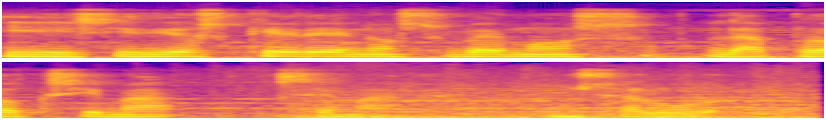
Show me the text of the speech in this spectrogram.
y si Dios quiere nos vemos la próxima semana. Un saludo.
